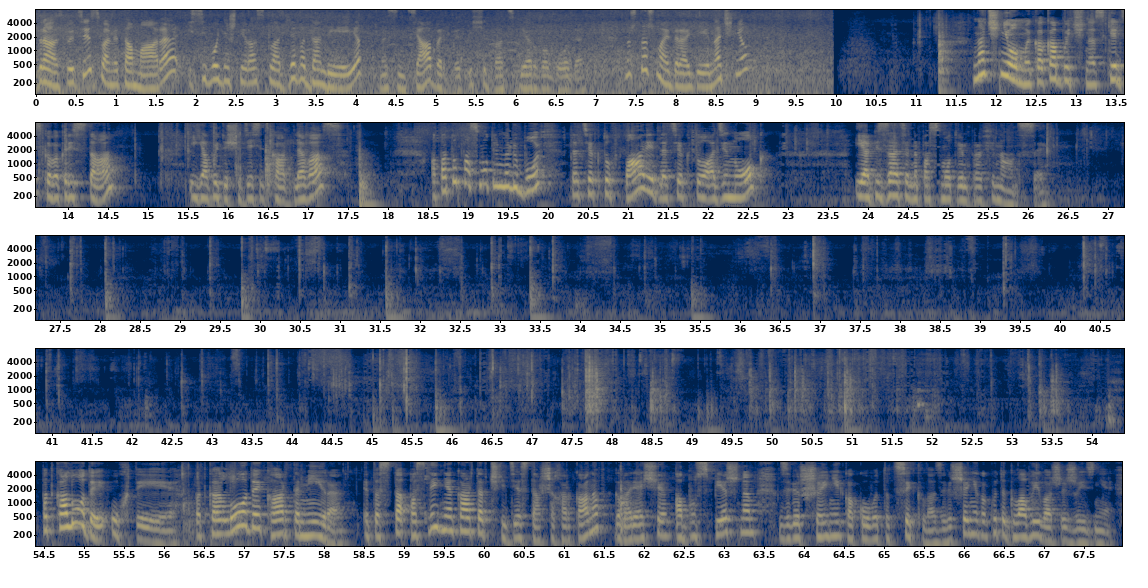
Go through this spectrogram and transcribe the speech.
Здравствуйте, с вами Тамара и сегодняшний расклад для водолеев на сентябрь 2021 года. Ну что ж, мои дорогие, начнем? Начнем мы, как обычно, с кельтского креста. И я вытащу 10 карт для вас. А потом посмотрим на любовь для тех, кто в паре, для тех, кто одинок. И обязательно посмотрим про финансы. Под колодой, ух ты, под колодой карта мира. Это последняя карта в череде старших арканов, говорящая об успешном завершении какого-то цикла, завершении какой-то главы вашей жизни.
